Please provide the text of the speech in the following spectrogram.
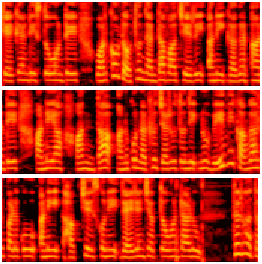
షేక్ హ్యాండ్ ఇస్తూ ఉంటే వర్కౌట్ అవుతుందంటావా చెర్రీ అని గగన్ అంటే అన్నయ్య అంతా అనుకున్నట్లు జరుగుతుంది. నువ్వేమీ కంగారు పడకు అని హక్ చేసుకుని ధైర్యం చెప్తూ ఉంటాడు. తర్వాత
